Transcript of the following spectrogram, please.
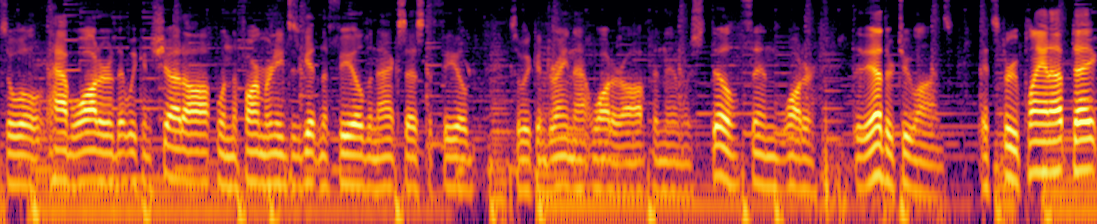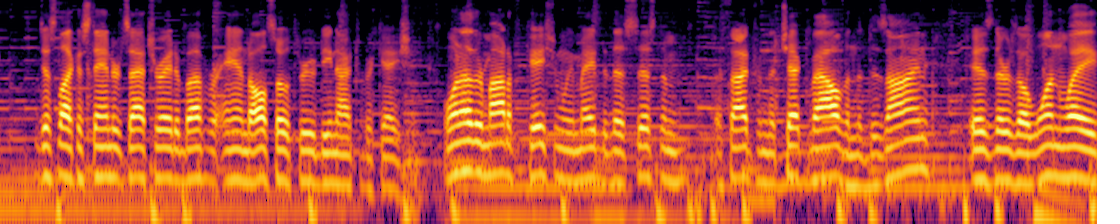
So we'll have water that we can shut off when the farmer needs to get in the field and access the field. So we can drain that water off and then we still send water to the other two lines. It's through plant uptake, just like a standard saturated buffer and also through denitrification. One other modification we made to this system, aside from the check valve and the design, is there's a one-way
